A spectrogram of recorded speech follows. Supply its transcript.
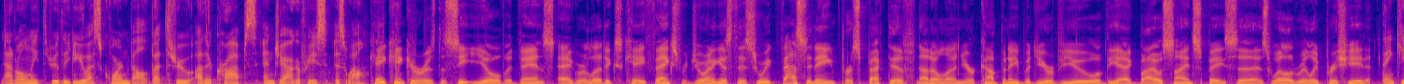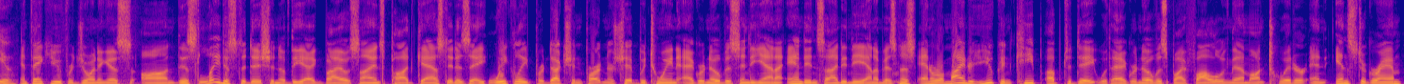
not only through the U.S. Corn Belt, but through other crops and geographies as well. Kay Kuenker is the CEO of Advanced Agrilytics. Kay, thanks for joining us this week. Fascinating perspective, not only on your company, but your view of the ag bioscience space uh, as well. I really appreciate it. Thank you. And thank you for joining us on this latest edition of the Ag Bioscience Podcast. It is a weekly production partnership between Agrinovus Indiana and Inside Indiana Business. And a reminder you can keep up to date with Agrinovus by following them on Twitter and Instagram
